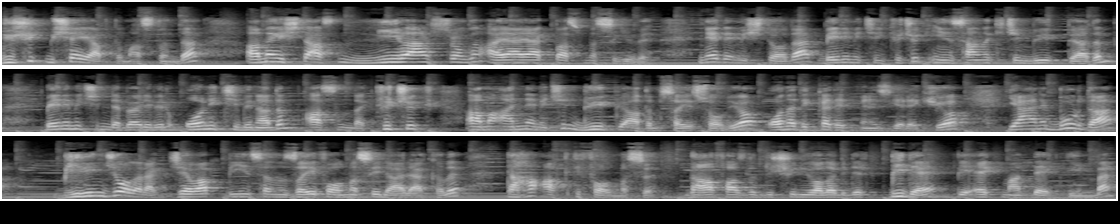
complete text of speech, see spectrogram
düşük bir şey yaptım aslında. Ama işte aslında Neil Armstrong'un ayağa ayak basması gibi. Ne demişti o da? Benim için küçük, insanlık için büyük bir adım. Benim için de böyle bir 12 bin adım aslında küçük ama annem için büyük bir adım sayısı oluyor. Ona dikkat etmeniz gerekiyor. Yani burada Birinci olarak cevap bir insanın zayıf olmasıyla alakalı daha aktif olması. Daha fazla düşünüyor olabilir. Bir de bir ek madde ekleyeyim ben.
